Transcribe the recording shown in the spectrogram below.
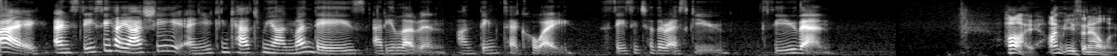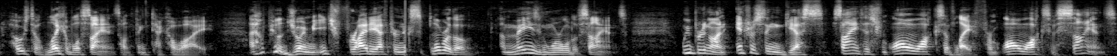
Hi, I'm Stacy Hayashi, and you can catch me on Mondays at 11 on Think Tech Hawaii. Stacy to the rescue. See you then. Hi, I'm Ethan Allen, host of Likeable Science on ThinkTech Hawaii. I hope you'll join me each Friday afternoon and explore the amazing world of science. We bring on interesting guests, scientists from all walks of life, from all walks of science,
